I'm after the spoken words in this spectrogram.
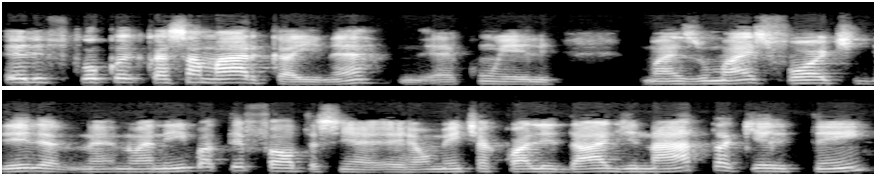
ele ficou com essa marca aí, né, é, com ele. Mas o mais forte dele né, não é nem bater falta, assim, é realmente a qualidade nata que ele tem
